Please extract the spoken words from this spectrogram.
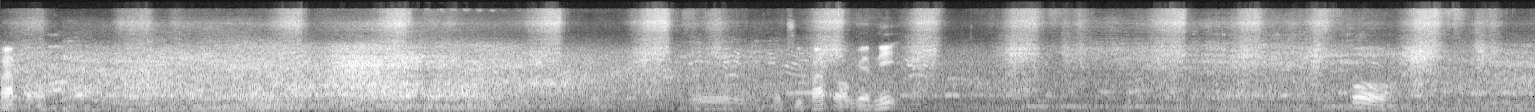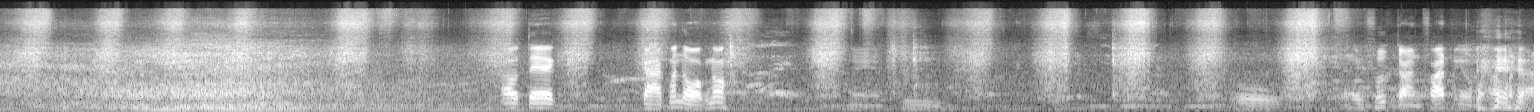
สิพัดออกโอ้เพิ่นสิพัดออกแบบนี้โอ้เอาแต่กากมันออกเนาะแม่อืมโอ้มันฝึกการฟัดเออบ่ธรรมดา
